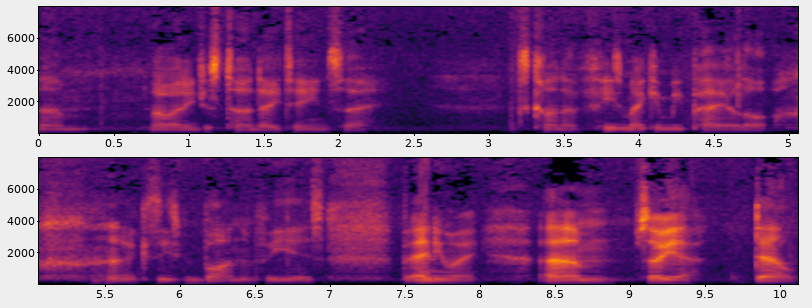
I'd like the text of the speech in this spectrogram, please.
Um, I've only just turned 18, so it's kind of he's making me pay a lot because he's been buying them for years. But anyway, um, so yeah, Dale.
